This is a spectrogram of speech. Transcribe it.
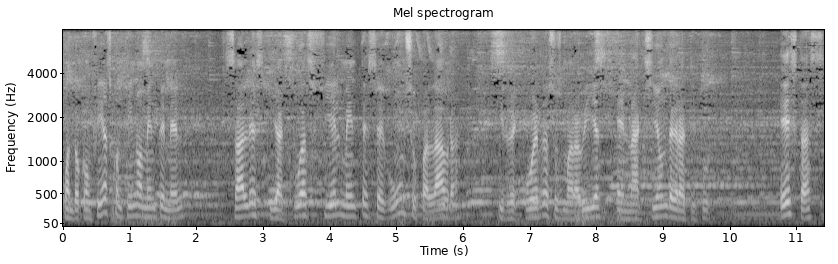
Cuando confías continuamente en Él, sales y actúas fielmente según su palabra y recuerdas sus maravillas en acción de gratitud. Estas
